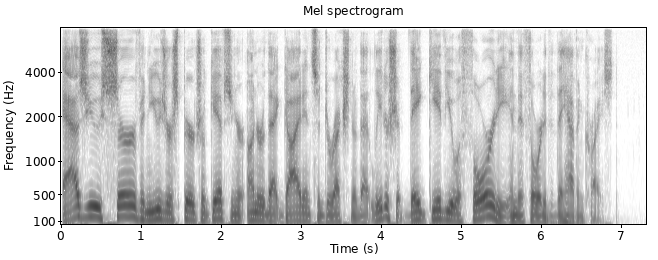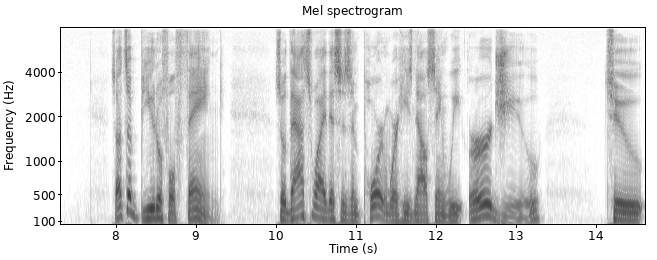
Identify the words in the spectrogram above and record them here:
as you serve and use your spiritual gifts and you're under that guidance and direction of that leadership, they give you authority in the authority that they have in Christ. So that's a beautiful thing. So that's why this is important, where he's now saying, We urge you to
